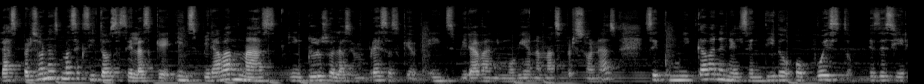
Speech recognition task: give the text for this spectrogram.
las personas más exitosas y las que inspiraban más, incluso las empresas que inspiraban y movían a más personas, se comunicaban en el sentido opuesto. Es decir,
